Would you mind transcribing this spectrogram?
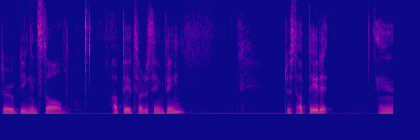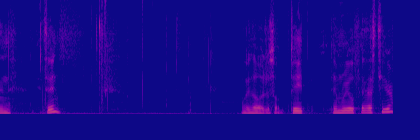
they're being installed. Updates are the same thing. Just update it, and it's in. Wait, I'll just update them real fast here.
